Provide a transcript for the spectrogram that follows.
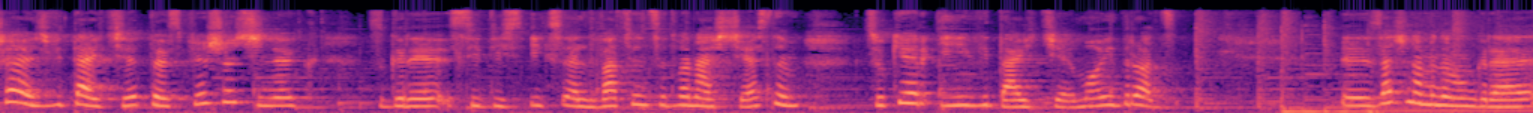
Cześć, witajcie. To jest pierwszy odcinek z gry Cities XL 2012. Ja jestem Cukier i witajcie, moi drodzy. Y, Zaczynamy nową grę.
